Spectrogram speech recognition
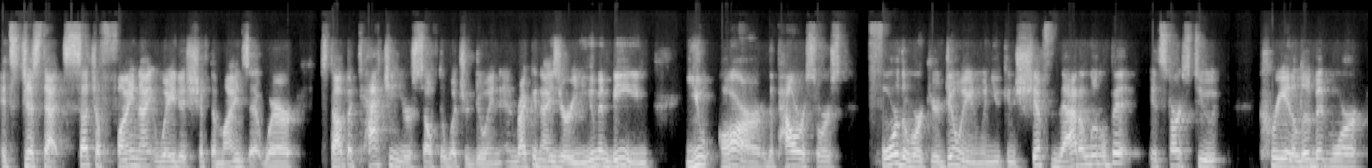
It's just that such a finite way to shift the mindset where stop attaching yourself to what you're doing and recognize you're a human being. You are the power source for the work you're doing. When you can shift that a little bit, it starts to create a little bit more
